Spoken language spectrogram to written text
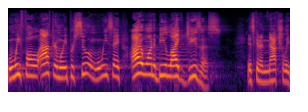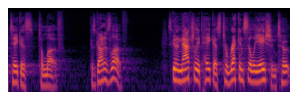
when we follow after Him, when we pursue Him, when we say, I want to be like Jesus, it's going to naturally take us to love because God is love. It's going to naturally take us to reconciliation, to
